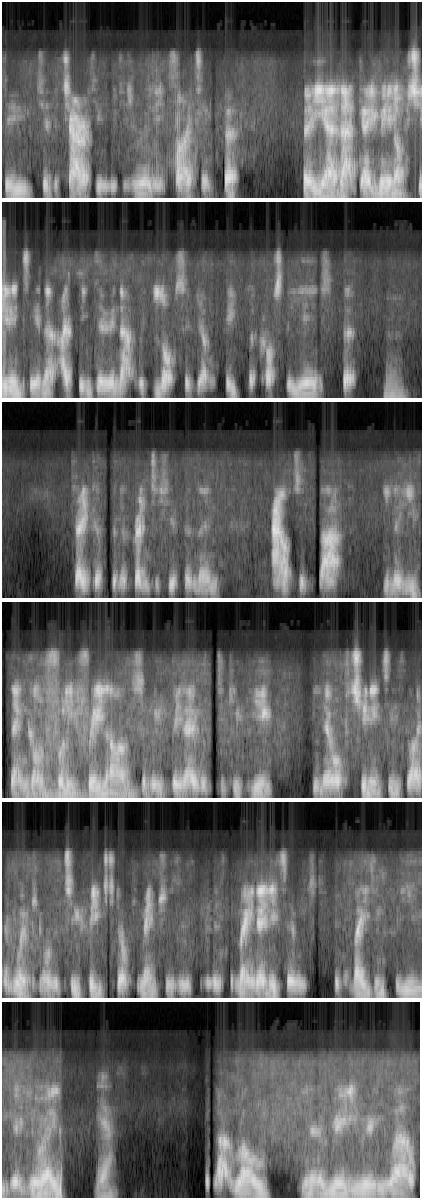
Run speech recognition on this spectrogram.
to to the charity which is really exciting but but yeah that gave me an opportunity and i've been doing that with lots of young people across the years but mm. take up an apprenticeship and then out of that you know you've then gone fully freelance and we've been able to give you you know opportunities like working on the two feature documentaries as, as the main editor which has been amazing for you at your mm. age yeah that role you know really really well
